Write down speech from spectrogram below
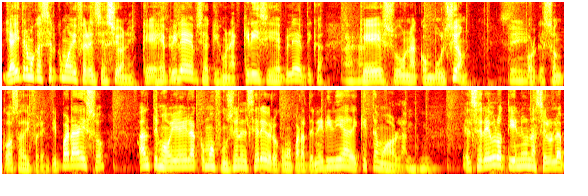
Y ahí tenemos que hacer como diferenciaciones, que es epilepsia, que es una crisis epiléptica, Ajá. que es una convulsión, Sí. porque son cosas diferentes. Y para eso, antes me voy a ir a cómo funciona el cerebro, como para tener idea de qué estamos hablando. El cerebro tiene una célula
